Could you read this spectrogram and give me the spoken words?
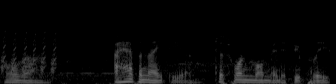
Hold on. I have an idea. Just one moment, if you please.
